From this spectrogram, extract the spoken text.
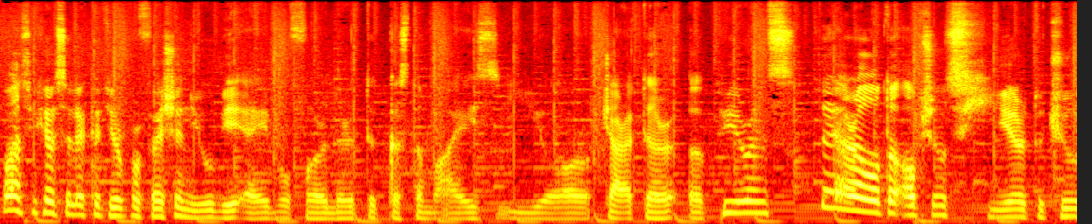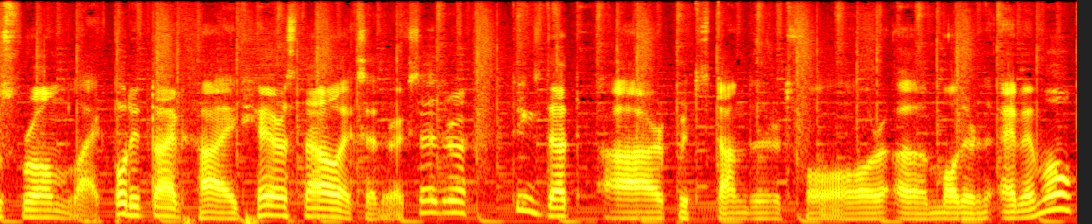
Once you have selected your profession you will be able further to customize your character appearance. There are a lot of options here to choose from like body type, height, hairstyle etc etc things that are pretty standard for a modern MMO.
